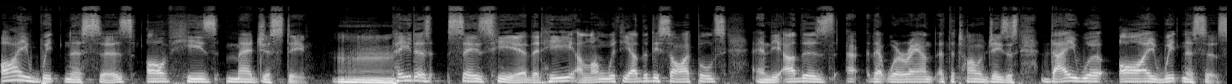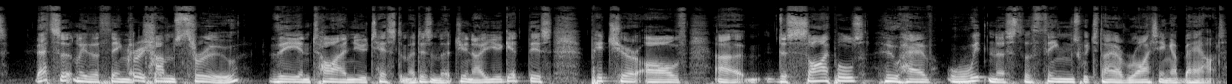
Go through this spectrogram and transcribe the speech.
eyewitnesses of his majesty. Peter says here that he, along with the other disciples and the others uh, that were around at the time of Jesus, they were eyewitnesses. That's certainly the thing that comes through the entire New Testament, isn't it? You know, you get this picture of uh, disciples who have witnessed the things which they are writing about.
